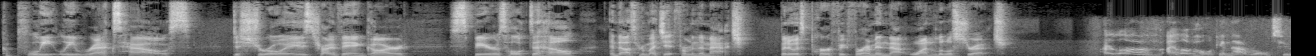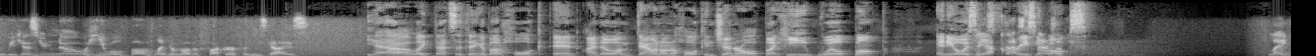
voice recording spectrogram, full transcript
completely wrecks house, destroys Tribe Vanguard, spears Hulk to hell, and that was pretty much it from the match. But it was perfect for him in that one little stretch. I love I love Hulk in that role too because you know he will bump like a motherfucker for these guys. Yeah, like that's the thing about Hulk, and I know I'm down on a Hulk in general, but he will bump, and he always takes Yeah, that's- crazy that's a- bumps. Like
